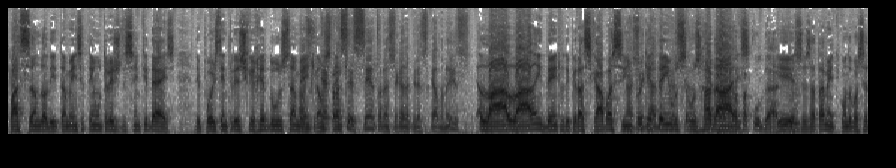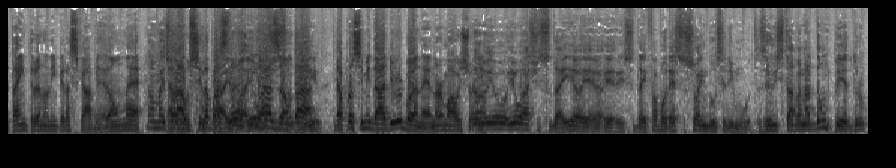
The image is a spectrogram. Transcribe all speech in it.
Passando ali também você tem um trecho de 110. Depois tem trecho que reduz também. Acho que então, cai para 60 na chegada de Piracicaba, não é isso? Lá, lá dentro de Piracicaba, sim, na porque tem os, os radares. Faculdade, isso, né? exatamente. Quando você está entrando ali em Piracicaba. É. Então, é, não, mas ela oscila bastante eu, eu em razão da, da proximidade urbana. É normal isso não, aí. Eu, eu acho isso daí, isso daí favorece só a indústria de multas. Eu estava na Dom Pedro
